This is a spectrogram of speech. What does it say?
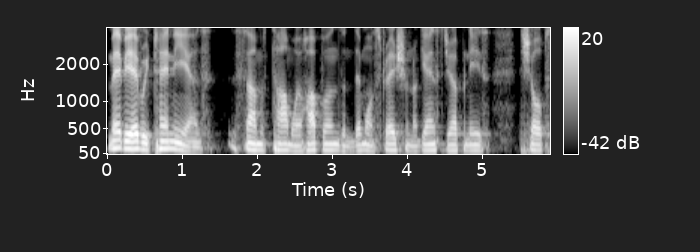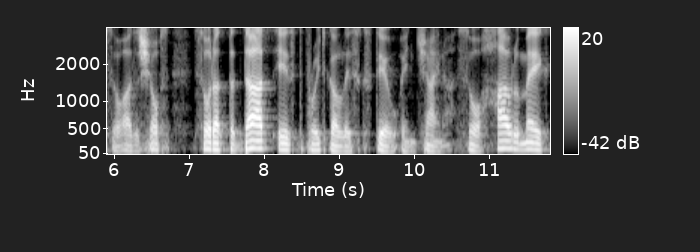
maybe every 10 years some turmoil happens and demonstration against Japanese shops or other shops so that that is the political risk still in China. So how to make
